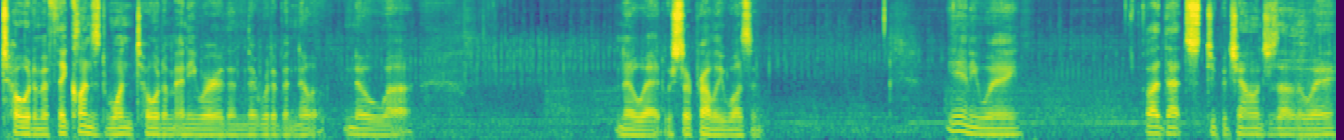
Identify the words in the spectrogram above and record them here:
totem, if they cleansed one totem anywhere, then there would have been no, no, uh, Noed, which there probably wasn't. Anyway, glad that stupid challenge is out of the way.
